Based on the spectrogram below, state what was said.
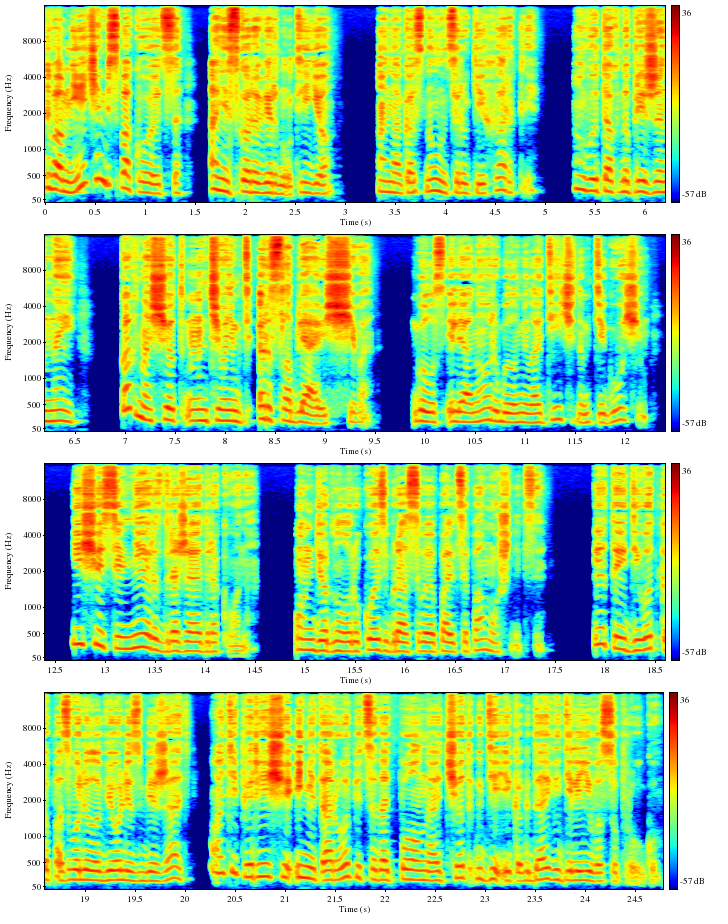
Вам не о чем беспокоиться, они скоро вернут ее. Она коснулась руки Хартли. «Вы так напряжены. Как насчет чего-нибудь расслабляющего?» Голос Элеоноры был мелодичным, тягучим, еще сильнее раздражая дракона. Он дернул рукой, сбрасывая пальцы помощницы. Эта идиотка позволила Виоле сбежать, а теперь еще и не торопится дать полный отчет, где и когда видели его супругу.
